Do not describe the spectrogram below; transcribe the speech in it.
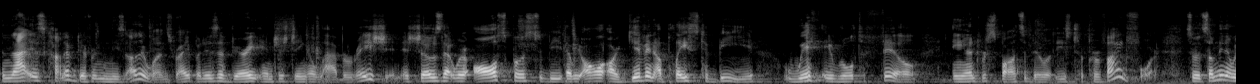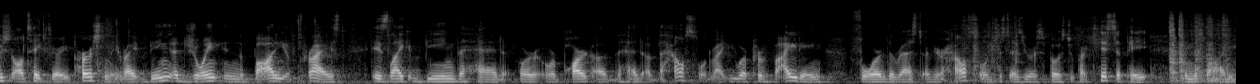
And that is kind of different than these other ones, right? But it is a very interesting elaboration. It shows that we're all supposed to be, that we all are given a place to be with a role to fill and responsibilities to provide for. So it's something that we should all take very personally, right? Being a joint in the body of Christ is like being the head or, or part of the head of the household, right? You are providing for the rest of your household just as you are supposed to participate in the body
